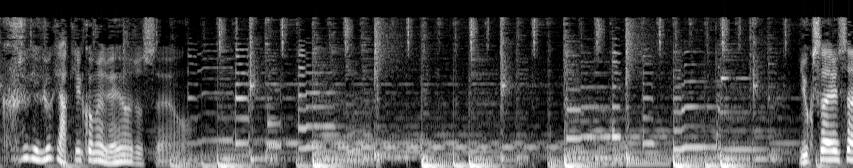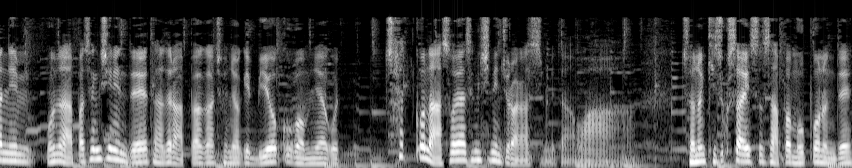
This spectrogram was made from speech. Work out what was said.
그렇게 그렇게 아낄 거면 왜 헤어졌어요? 육사일사님 오늘 아빠 생신인데 다들 아빠가 저녁에 미역국 없냐고 찾고 나서야 생신인 줄 알았습니다. 와, 저는 기숙사에 있어서 아빠 못 보는데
